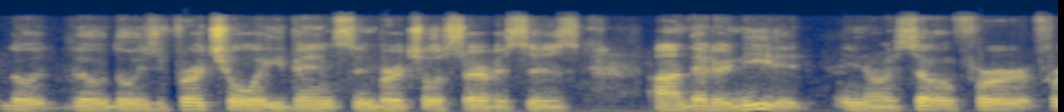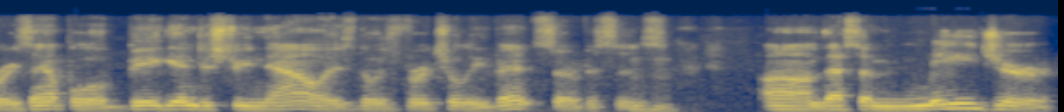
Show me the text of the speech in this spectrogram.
those those virtual events and virtual services uh, that are needed. You know, so for for example, a big industry now is those virtual event services. Mm-hmm. Um, that's a major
